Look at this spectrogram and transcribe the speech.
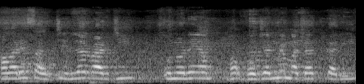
हमारे चिल्लरवाड़ जी, उन्होंने हम भोजन में मदद करी।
